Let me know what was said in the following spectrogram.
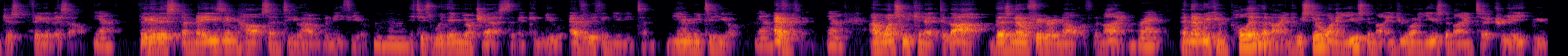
Just figure this out. Yeah. Figure this amazing heart center you have beneath you. Mm-hmm. It is within your chest and it can do everything you need to you yeah. need to heal. Yeah. Everything. Yeah. And once we connect to that, there's no figuring out of the mind. Right. And then we can pull in the mind. We still want to use the mind. We want to use the mind to create. We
